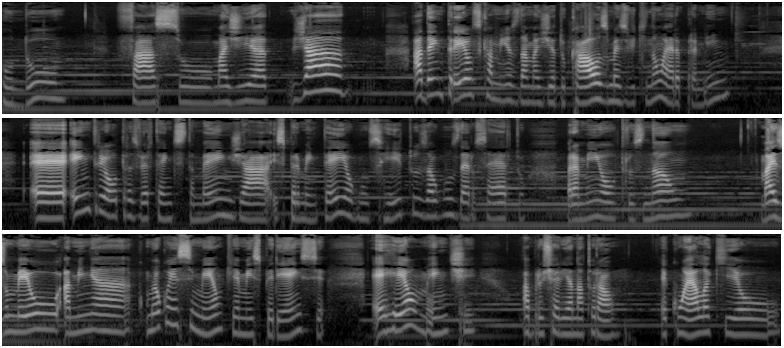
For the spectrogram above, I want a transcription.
hoodoo, faço magia. Já adentrei os caminhos da magia do caos, mas vi que não era para mim. É, entre outras vertentes também, já experimentei alguns ritos, alguns deram certo para mim, outros não. Mas o meu, a minha, o meu conhecimento e a minha experiência é realmente a bruxaria natural. É com ela que eu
